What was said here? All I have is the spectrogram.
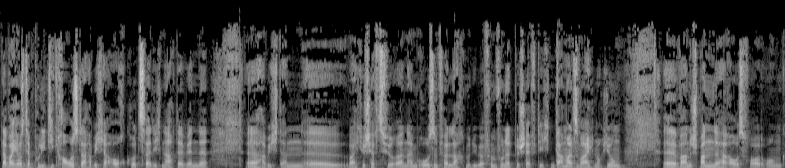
da war ich aus der Politik raus, da habe ich ja auch kurzzeitig nach der Wende, äh, habe ich dann äh, war ich Geschäftsführer in einem großen Verlag mit über 500 Beschäftigten. Damals war ich noch jung, äh, war eine spannende Herausforderung.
